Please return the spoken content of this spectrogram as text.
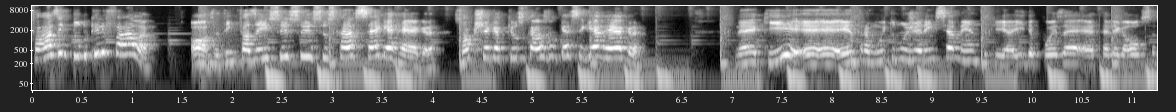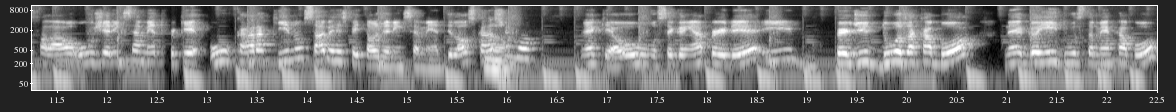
fazem tudo que ele fala. Ó, você tem que fazer isso, isso, isso. E os caras seguem a regra. Só que chega aqui, os caras não querem seguir a regra né, que é, é, entra muito no gerenciamento, que aí depois é, é, até legal você falar o gerenciamento, porque o cara aqui não sabe respeitar o gerenciamento, e lá os caras não. chegou, né, que é o você ganhar, perder, e perdi duas, acabou, né, ganhei duas também, acabou,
